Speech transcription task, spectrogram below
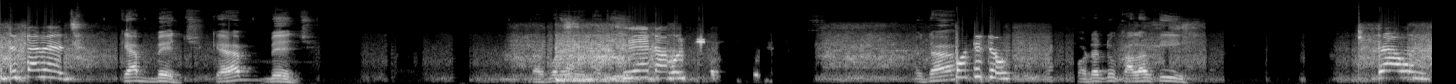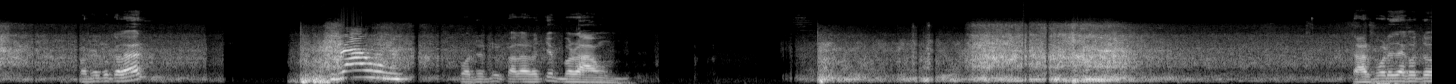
এটা ক্যাবেজ। ক্যাববেজ ক্যাববেজ তারপরে এটা পটেটো পটাটো কালার কি? ব্রাউন পটাটো কালার ব্রাউন পটেটোর কালার হচ্ছে ব্রাউন তারপরে দেখো তো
